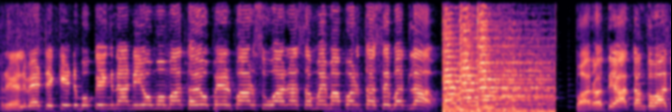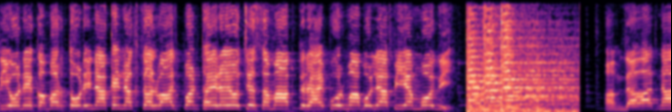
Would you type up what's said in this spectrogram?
રેલવે ટિકિટ બુકિંગના નિયમોમાં થયો ફેરફાર, સુવાના સમયમાં પણ થશે બદલાવ. ભારતે આતંકવાદીઓને કમર તોડી નાખી નક્સલવાદ પણ થઈ રહ્યો છે. સમાપ્ત. રાયપુરમાં બોલ્યા પીએમ મોદી. અમદાવાદના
